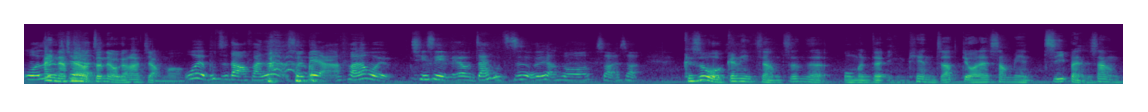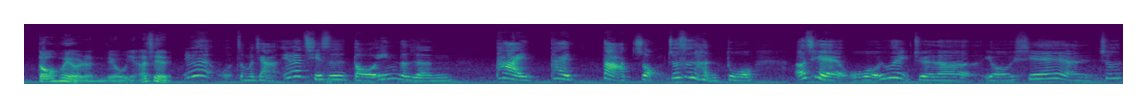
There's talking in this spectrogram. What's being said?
我那、你男。朋友真的有跟他讲吗？我也不知道，反正随便啊，反正我也其实也没有在乎，只是我就想说，算了算了，可是我跟你讲，真的，我们的影片只要丢在上面，基本上都会有人留言，而且因为我怎么讲？因为其实抖音的人太太大众，就是很多，而且我会觉得有些人就是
